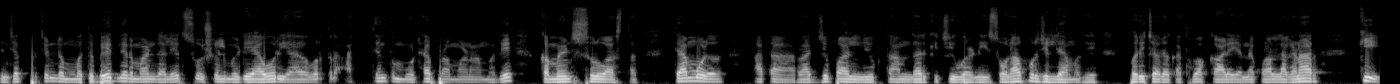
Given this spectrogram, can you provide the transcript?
त्यांच्यात प्रचंड मतभेद निर्माण झाले आहेत. सोशल मीडियावर यावर तर अत्यंत मोठ्या प्रमाणामध्ये कमेंट्स सुरू असतात. त्यामुळं आता राज्यपाल नियुक्त आमदारकीची वर्णी सोलापूर जिल्ह्यामध्ये परिचारक अथवा काळे यांना कोणाला लागणार? की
